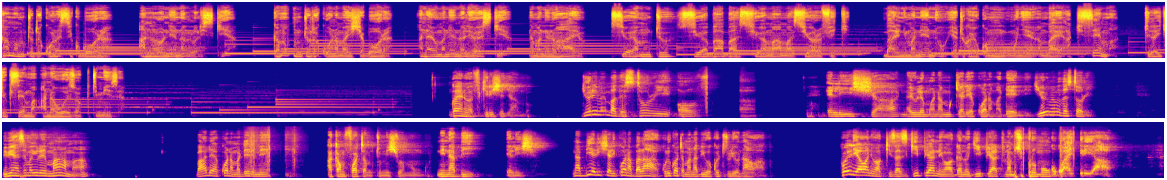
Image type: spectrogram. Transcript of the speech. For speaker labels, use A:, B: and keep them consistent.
A: kama mtu atakuwa na siku bora analo neno alilolisikia kama mtu atakuwa na maisha bora anayo maneno aliyoyasikia. Na maneno hayo siyo ya mtu siyo ya baba siyo ya mama siyo ya rafiki. Bali ni maneno yatokayo kwa mungu mwenyewe ambaye akisema kila alichokisema ana uwezo wa kutimiza.
B: Ngoja niwafikirishe jambo. Do you remember the story of uh, elisha na yule mwanamke aliyekuwa na madeni? Do you remember the story biblia anasema yule mama baada ya kuwa na madeni mengi akamfuata mtumishi wa mungu. Ni nabii elisha. Nabii elisha alikuwa na balaa kuliko hata manabii wakwetu tulionao hapa. Kweli hawa ni wa kizazi kipya ni wagano jipya tunamshukuru mungu kwa ajili yao.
